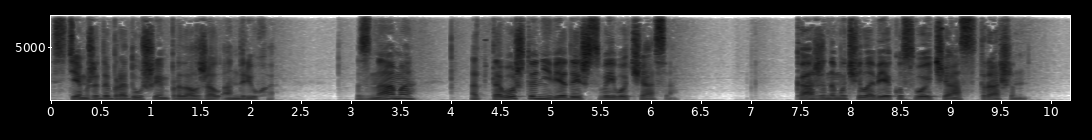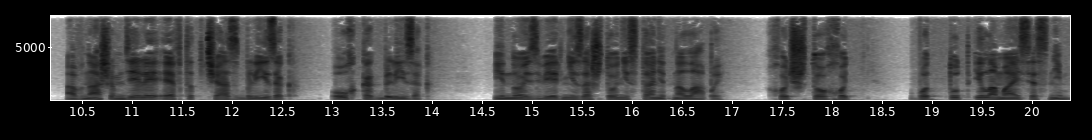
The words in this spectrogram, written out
С тем же добродушием продолжал Андрюха. «Знамо от того, что не ведаешь своего часа. Каждому человеку свой час страшен, а в нашем деле этот час близок, Ух, как близок! Иной зверь ни за что не станет на лапы. Хоть что, хоть вот тут и ломайся с ним.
